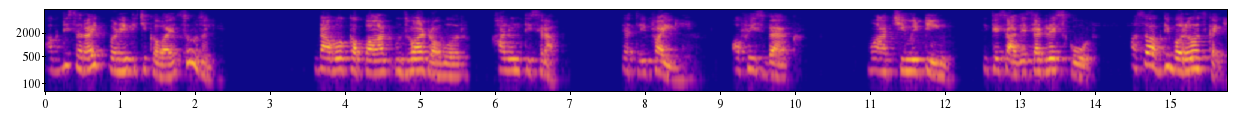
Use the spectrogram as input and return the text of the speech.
अगदी सराईतपणे तिची कवायत सुरू झाली. डावं कपाट उजवा ड्रॉवर खालून तिसरा त्यातली फाईल ऑफिस बॅग मग आजची मीटिंग तिथे साजेसा ड्रेस कोड असं अगदी बरंच काही.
